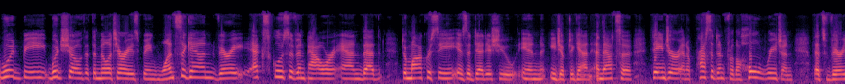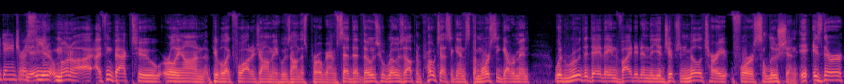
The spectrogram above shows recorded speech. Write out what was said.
would be would show that the military is being once again very exclusive in power and that democracy is a dead issue in Egypt again and that's a danger and a precedent for the whole region that's very dangerous. You know, Mona, I, I think back to early on, people like Fouad Ajami, who was on this program, said that those who rose up in protest against the Morsi government would rue the day they invited in the Egyptian military for a solution. I, is there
